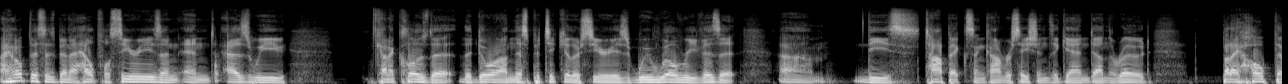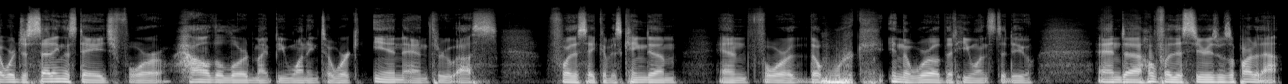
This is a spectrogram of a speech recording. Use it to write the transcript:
I hope this has been a helpful series. And, and as we kind of close the, the door on this particular series, we will revisit um, these topics and conversations again down the road. But I hope that we're just setting the stage for how the Lord might be wanting to work in and through us for the sake of his kingdom and for the work in the world that he wants to do. And uh, hopefully, this series was a part of that.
